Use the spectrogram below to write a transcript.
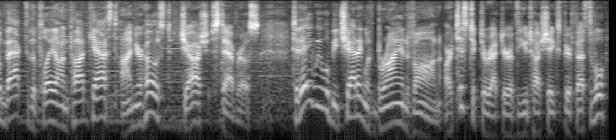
Welcome back to the Play On Podcast. I'm your host, Josh Stavros. Today we will be chatting with Brian Vaughn, Artistic Director of the Utah Shakespeare Festival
